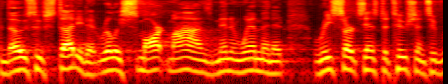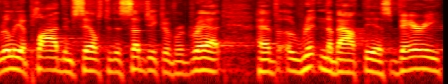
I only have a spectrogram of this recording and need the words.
And those who've studied it, really smart minds, men and women at research institutions who've really applied themselves to the subject of regret, have uh, written about this very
